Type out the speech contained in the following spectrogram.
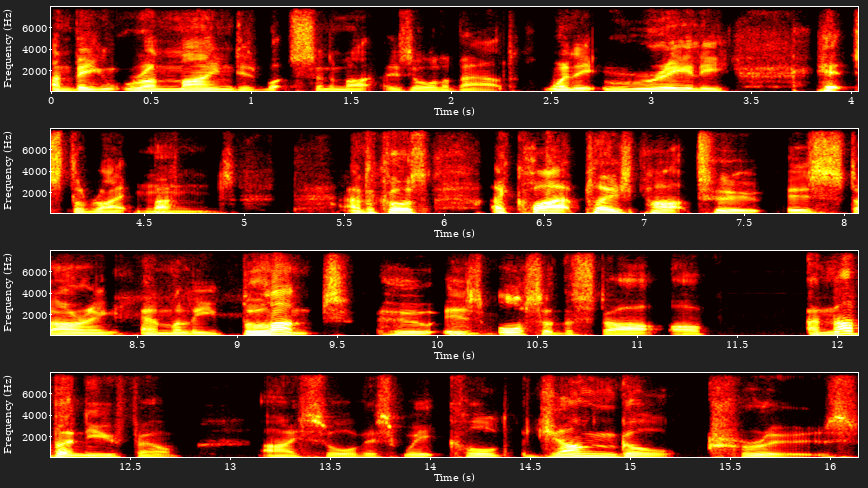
and being reminded what cinema is all about when it really hits the right Mm. buttons. And of course, A Quiet Place Part Two is starring Emily Blunt, who is also the star of another new film I saw this week called Jungle Cruise,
